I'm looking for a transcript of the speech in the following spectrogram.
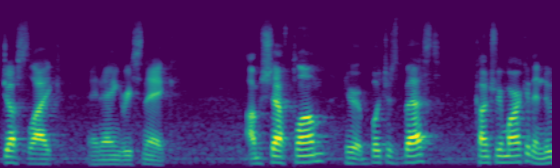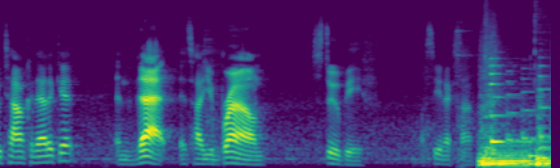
just like an angry snake. I'm Chef Plum here at Butcher's Best Country Market in Newtown, Connecticut, and that is how you brown stew beef. I'll see you next time.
